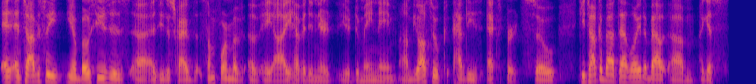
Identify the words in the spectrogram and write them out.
and, and, so obviously you know Boast uses uh, as you described some form of, of ai you have it in your, your domain name. Um, you also have these experts. So can you talk about that lloyd about um, i guess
